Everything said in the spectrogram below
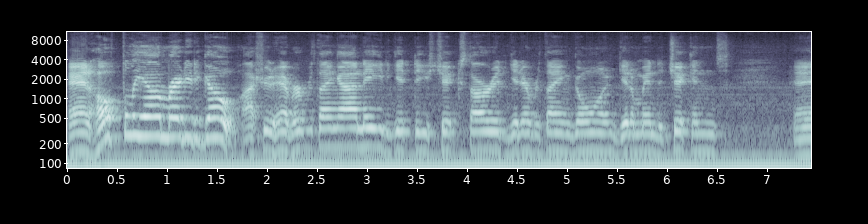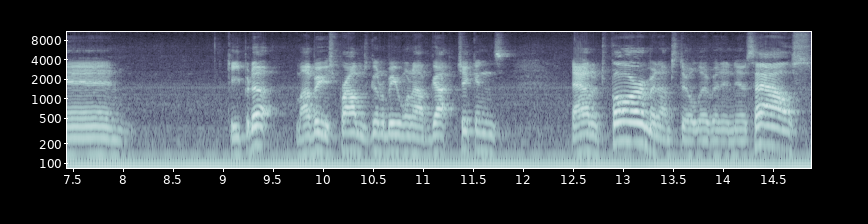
and hopefully I'm ready to go. I should have everything I need to get these chicks started, get everything going, get them into chickens, and keep it up. My biggest problem is going to be when I've got chickens down at the farm and I'm still living in this house.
